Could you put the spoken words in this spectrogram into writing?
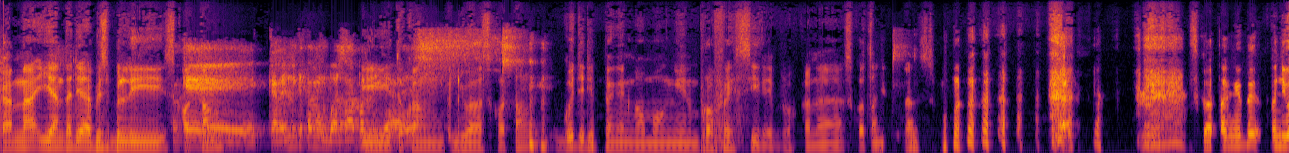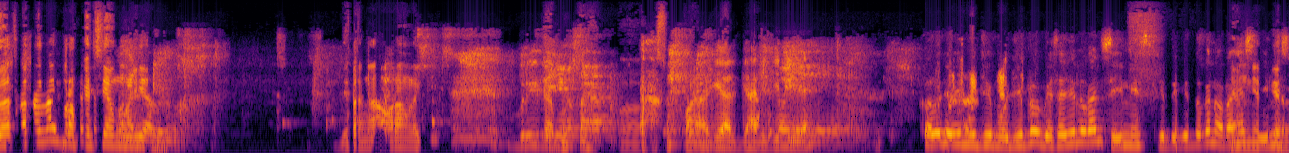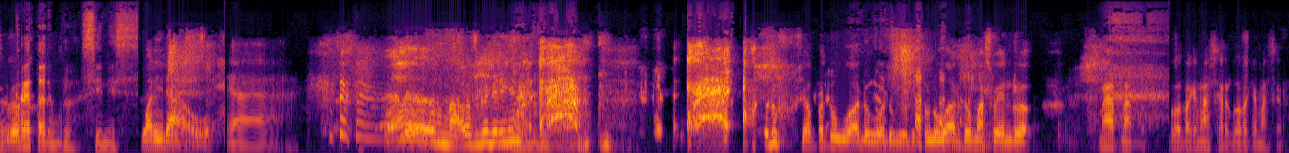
Karena Ian tadi habis beli Oke, sekoteng kali ini kita mau bahas apa di nih guys? tukang penjual sekoteng, gue jadi pengen ngomongin profesi deh bro, karena sekoteng itu kan semua. sekoteng itu penjual sekoteng kan profesi yang mulia loh. Di tengah orang lagi Bridging ya, yang butuh sangat asupan. Apalagi hari, hari Oh gini iya, ya. iya, iya. Kalau jadi muji-muji bro, biasanya lu kan sinis gitu-gitu kan orangnya yang nyetir sinis bro. kereta dong bro, sinis. Wadidaw. Ya. Wow. Aduh, males gue jadinya. Aduh, siapa tuh? Waduh, waduh, waduh. Keluar tuh Mas Wendro. Maaf, maaf. Gue pakai masker, gue pakai masker.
